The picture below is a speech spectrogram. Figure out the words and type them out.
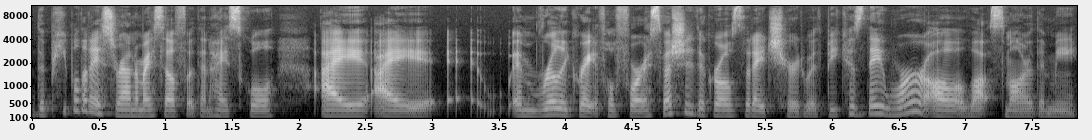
the people that I surrounded myself with in high school, I I am really grateful for, especially the girls that I cheered with because they were all a lot smaller than me,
